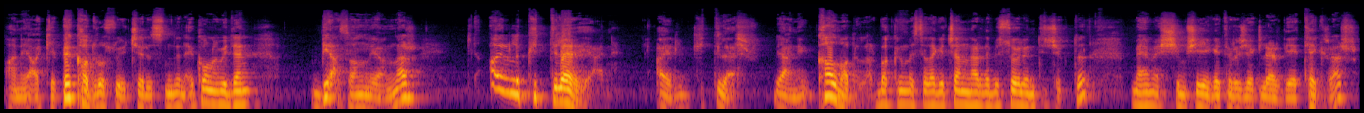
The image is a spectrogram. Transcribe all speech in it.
hani AKP kadrosu içerisinden ekonomiden biraz anlayanlar ayrılıp gittiler yani. Ayrılıp gittiler. Yani kalmadılar. Bakın mesela geçenlerde bir söylenti çıktı. Mehmet Şimşek'i getirecekler diye tekrar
